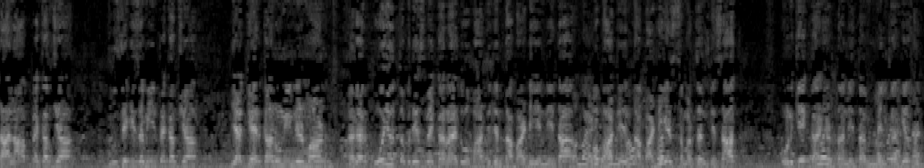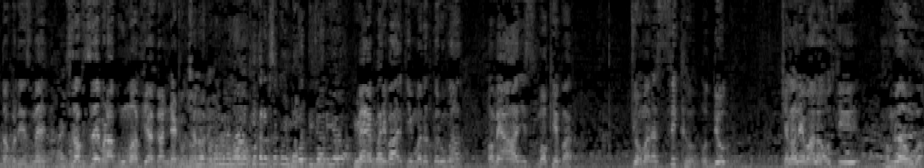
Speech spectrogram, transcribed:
तालाब पे कब्जा दूसरे की ज़मीन पे कब्जा या गैर कानूनी निर्माण अगर कोई उत्तर प्रदेश में कर रहा है तो वो भारतीय जनता पार्टी के नेता और भारतीय जनता पार्टी के समर्थन के साथ उनके कार्यकर्ता नेता मिलकर के उत्तर प्रदेश में सबसे बड़ा भूमाफिया का नेटवर्क चला रहे हैं। तरफ़ से कोई मदद दी जा रही है? मैं परिवार की मदद करूँगा और मैं आज इस मौके पर जो हमारा सिख उद्योग चलाने वाला उसकी हमला हुआ।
